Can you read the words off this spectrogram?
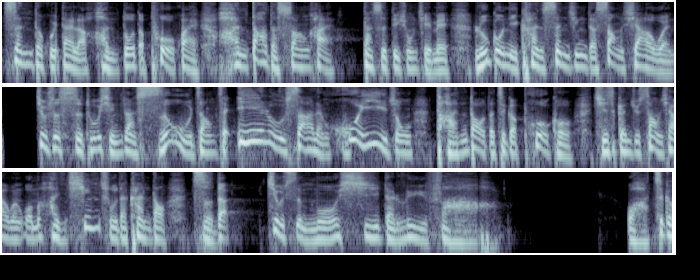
真的会带来很多的破坏，很大的伤害。但是弟兄姐妹，如果你看圣经的上下文，就是使徒行传十五章在耶路撒冷会议中谈到的这个破口，其实根据上下文，我们很清楚的看到，指的就是摩西的律法。哇，这个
